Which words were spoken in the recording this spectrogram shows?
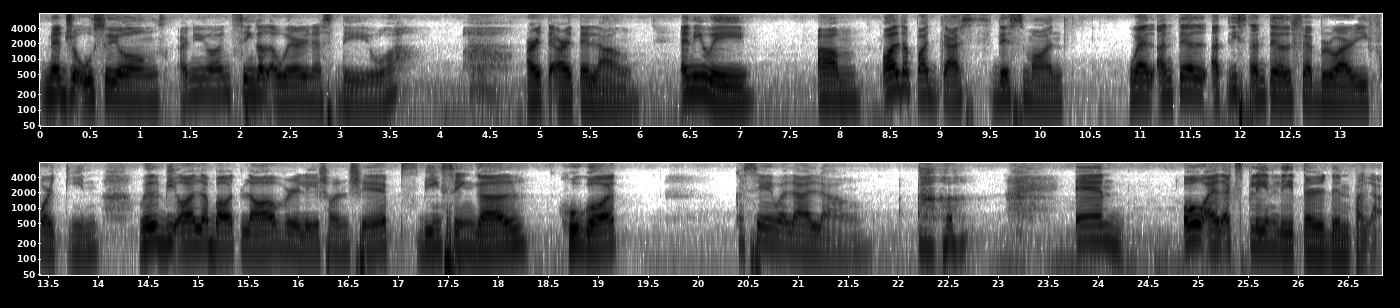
medyo uso yung, ano yun, Single Awareness Day. Arte-arte lang. Anyway, um, all the podcasts this month well, until, at least until February 14, will be all about love, relationships, being single, hugot, kasi wala lang. And, oh, I'll explain later din pala.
